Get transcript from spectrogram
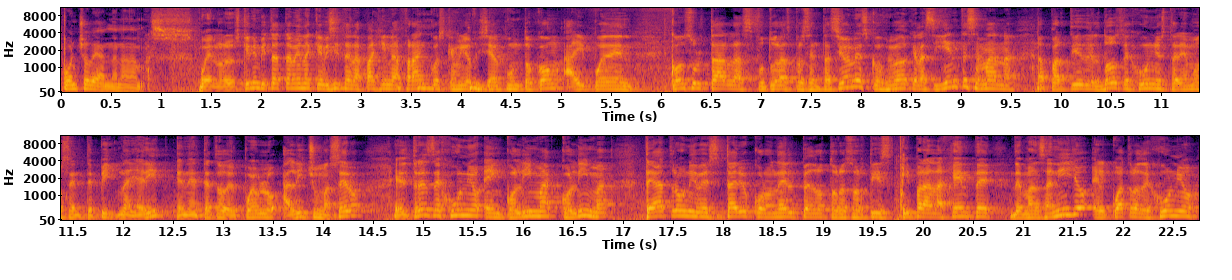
Poncho de Anda nada más. Bueno, los quiero invitar también a que visiten la página francoescamillooficial.com. Ahí pueden consultar las futuras presentaciones. Confirmado que la siguiente semana, a partir del 2 de junio, estaremos en Tepic, Nayarit, en el Teatro del Pueblo Alichu Macero. El 3 de junio en Colima, Colima, Teatro Universitario Coronel Pedro Torres Ortiz. Y para la gente de Manzanillo, el 4 de junio,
